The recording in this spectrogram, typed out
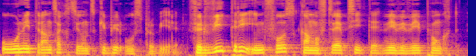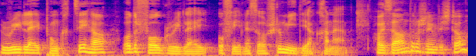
ohne Transaktionsgebühr ausprobieren. Für weitere Infos gang auf die Webseite www.relay.ch oder folge Relay auf ihren Social Media Kanälen. Hallo Sandra, schön bist du da.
